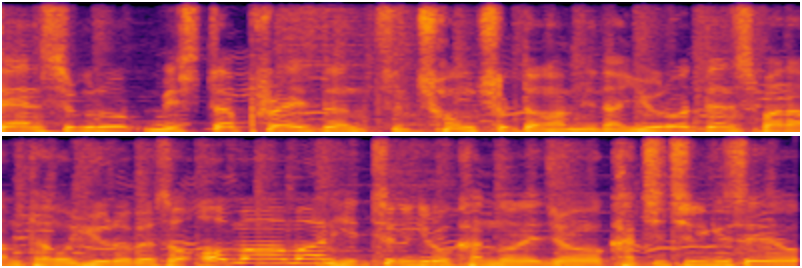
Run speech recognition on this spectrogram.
댄스 그룹 Mr. President 총 출동합니다. 유로 댄스 바람 타고 유럽에서 어마어마한 히트를 기록한 노래죠. 같이 즐기세요.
